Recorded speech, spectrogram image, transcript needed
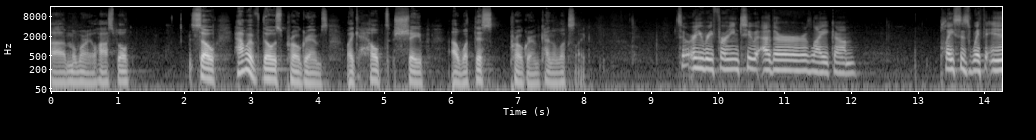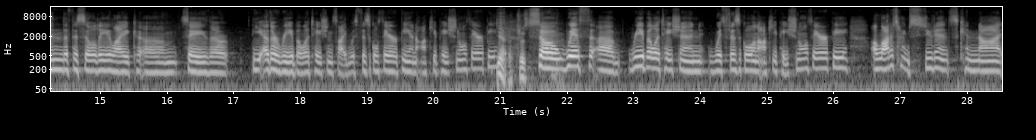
uh, Memorial Hospital. So how have those programs like helped shape uh, what this program kind of looks like? So are you referring to other like um, places within the facility, like um, say the the other rehabilitation side with physical therapy and occupational therapy. Yeah, just so with uh, rehabilitation with physical and occupational therapy, a lot of times students cannot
